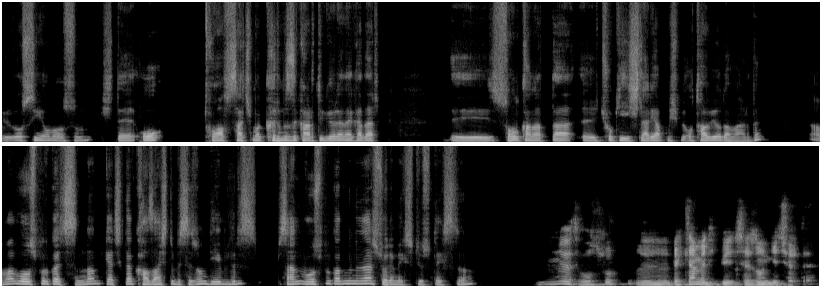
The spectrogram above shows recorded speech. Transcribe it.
E, Rossillon olsun işte o tuhaf saçma kırmızı kartı görene kadar e, sol kanatta e, çok iyi işler yapmış bir Otavio da vardı. Ama Wolfsburg açısından gerçekten kazançlı bir sezon diyebiliriz. Sen Wolfsburg adına neler söylemek istiyorsun ekstra? Evet Wolfsburg e, beklenmedik bir sezon geçirdi.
